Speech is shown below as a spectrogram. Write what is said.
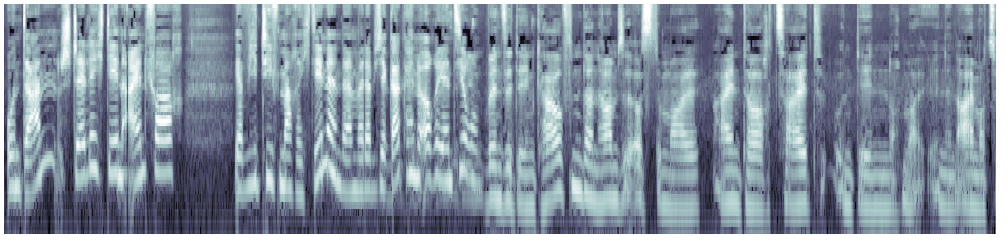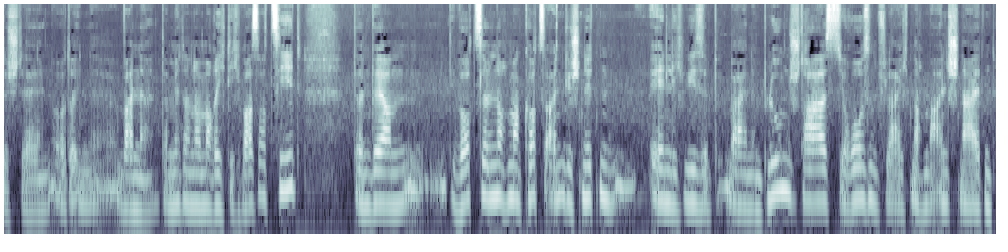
Und dann stelle ich den einfach ja, wie tief mache ich den denn dann? Weil da habe ich ja gar keine Orientierung. Wenn Sie den kaufen, dann haben Sie erst einmal einen Tag Zeit, und den nochmal in den Eimer zu stellen oder in eine Wanne, damit er nochmal richtig Wasser zieht. Dann werden die Wurzeln noch mal kurz angeschnitten, ähnlich wie sie bei einem Blumenstrauß die Rosen vielleicht noch mal anschneiden,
